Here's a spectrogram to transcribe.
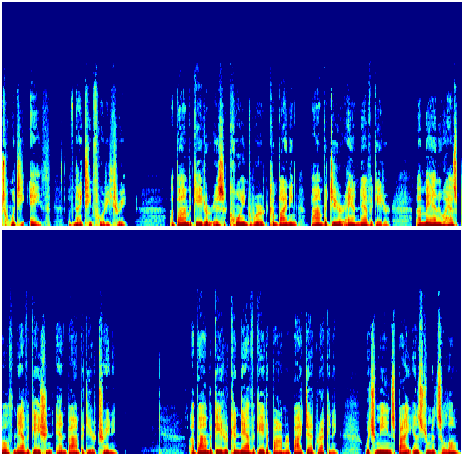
28th of 1943. A bombardier is a coined word combining bombardier and navigator, a man who has both navigation and bombardier training. A bombardier can navigate a bomber by dead reckoning, which means by instruments alone.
